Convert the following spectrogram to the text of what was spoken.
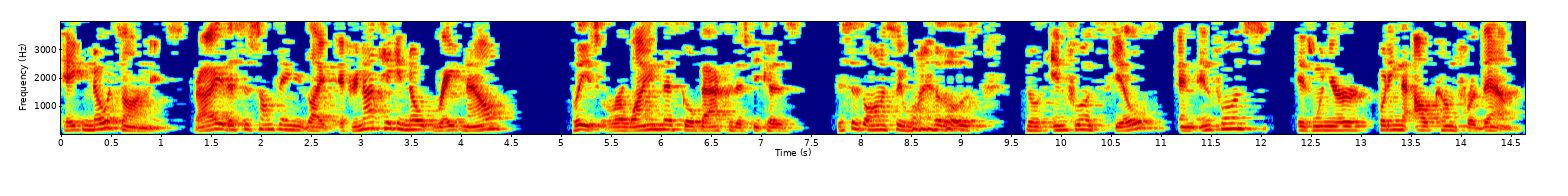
Take notes on these, right? This is something like, if you're not taking note right now, please rewind this, go back to this because this is honestly one of those those influence skills and influence is when you're putting the outcome for them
